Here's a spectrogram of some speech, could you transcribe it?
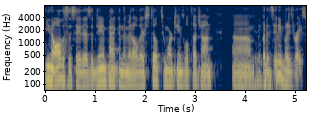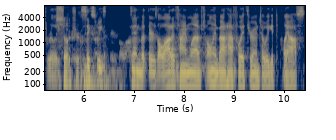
you know, all this to say, there's a jam pack in the middle. There's still two more teams we'll touch on, um, but it's anybody's race, really. so true. Six weeks in, but there's a lot of time left. Only about halfway through until we get to playoffs.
